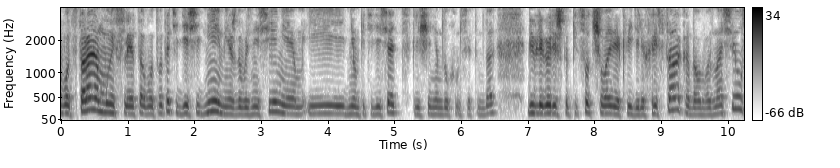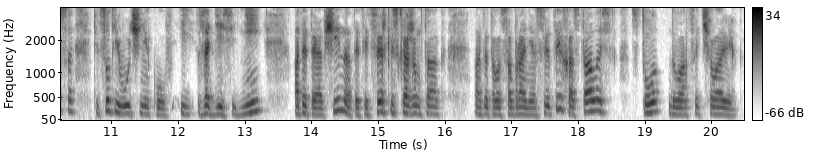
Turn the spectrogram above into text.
Вот, вторая мысль, это вот, вот эти 10 дней между Вознесением и Днем Пятидесятницы, крещением Духом Святым, да. Библия говорит, что 500 человек видели Христа, когда Он возносился, 500 Его учеников. И за 10 дней от этой общины, от этой церкви, скажем так, от этого собрания святых осталось 120 человек.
